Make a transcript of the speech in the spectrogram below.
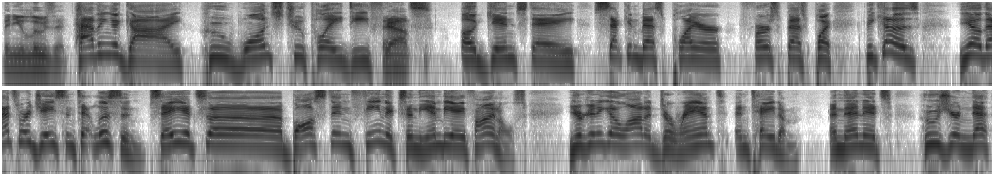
than you lose it. having a guy who wants to play defense against a second best player, first best player, because you know that's where Jayson. Te- listen, say it's uh, Boston Phoenix in the NBA Finals, you're going to get a lot of Durant and Tatum, and then it's who's your net,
